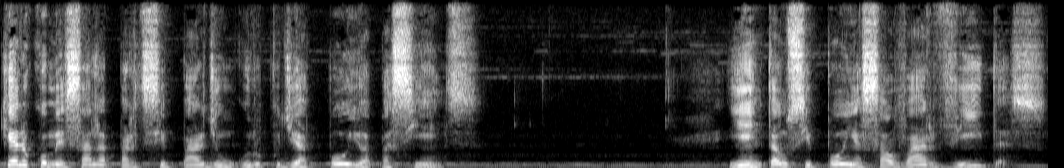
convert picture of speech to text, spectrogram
Quero começar a participar de um grupo de apoio a pacientes. E então se põe a salvar vidas,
